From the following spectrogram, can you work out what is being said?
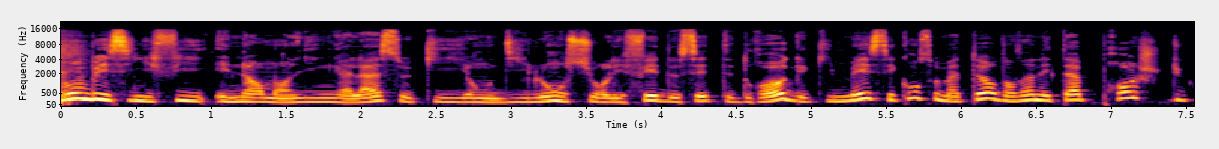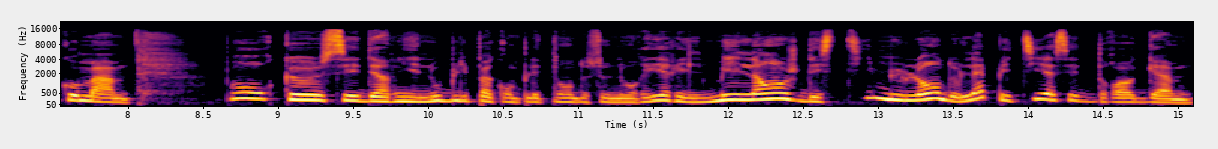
Bombé signifie énorme en lingala, ce qui en dit long sur l'effet de cette drogue qui met ses consommateurs dans un état proche du coma. Pour que ces derniers n'oublient pas complètement de se nourrir, ils mélangent des stimulants de l'appétit à cette drogue.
